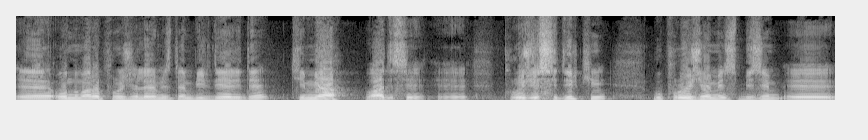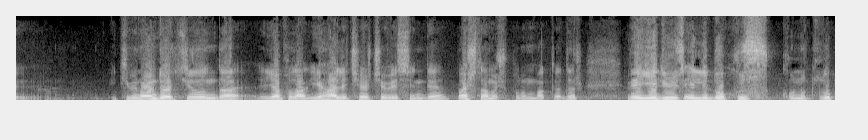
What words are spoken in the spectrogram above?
e, on numara projelerimizden bir diğeri de Timya Vadisi e, projesidir ki bu projemiz bizim 2014 yılında yapılan ihale çerçevesinde başlamış bulunmaktadır. Ve 759 konutluk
